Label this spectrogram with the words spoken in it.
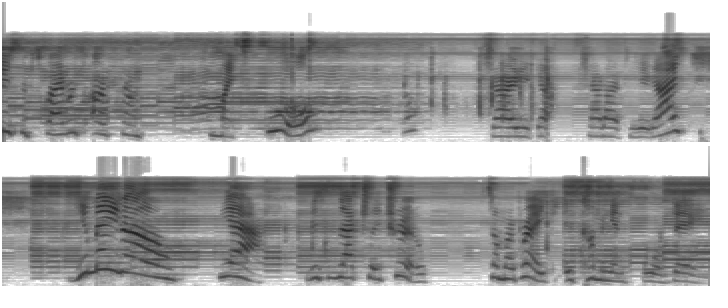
you subscribers are from my school. Sorry, shout out to you guys. You may know, yeah, this is actually true. Summer break is coming in four days.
